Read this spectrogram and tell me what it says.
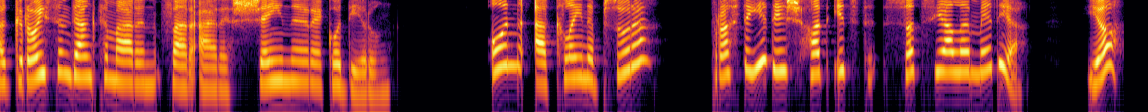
Ein großen Dank, Tamaren, für eure schöne Rekodierung. Und eine kleine Psura, Proste Jiddisch hat jetzt soziale Media. Ja,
